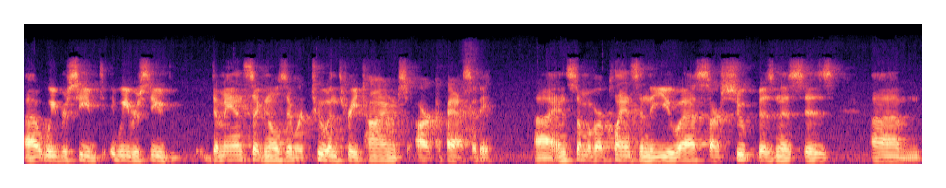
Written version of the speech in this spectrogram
Uh, we received we received demand signals that were two and three times our capacity. Uh, and some of our plants in the U.S., our soup business is um,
